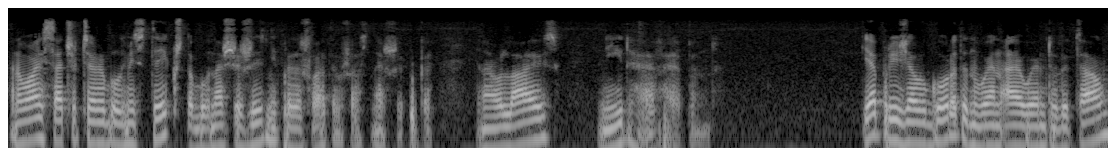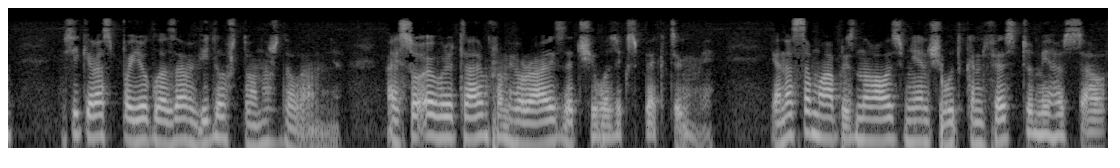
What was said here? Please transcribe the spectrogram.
And why such a terrible mistake, чтобы в нашей жизни произошла эта ужасная ошибка? In our lives need have happened. Я приезжал в город, and when I went to the town, всякий раз по ее глазам видел, что она ждала меня. I saw every time from her eyes that she was expecting me. И она сама признавалась мне, and she would confess to me herself,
